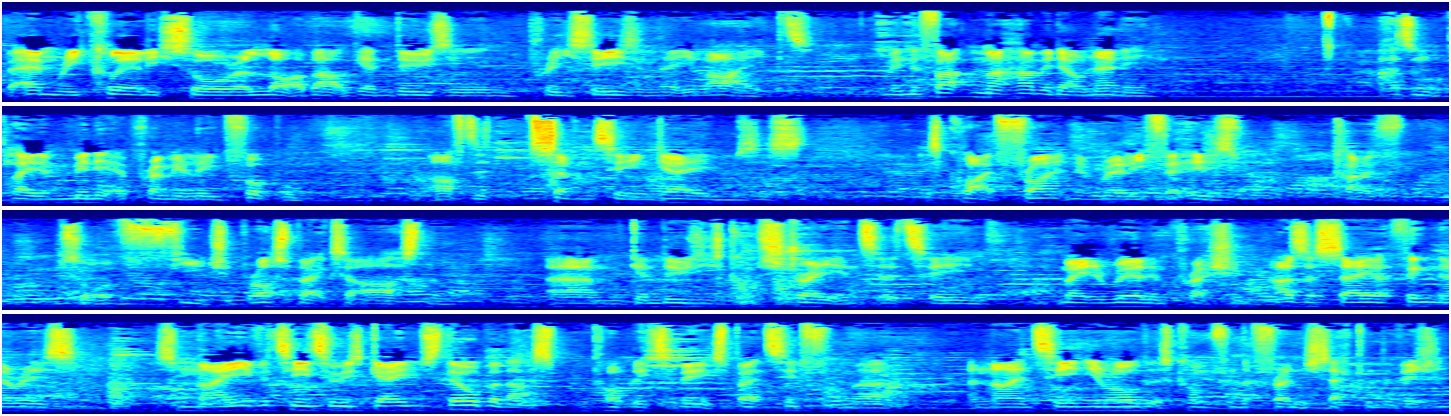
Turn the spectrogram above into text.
But Emery clearly saw a lot about Guendouzi in pre-season that he liked. I mean, the fact Mohamed Elneny hasn't played a minute of Premier League football after 17 games is is quite frightening, really, for his kind of sort of future prospects at Arsenal. Um, Guendouzi's come straight into the team, made a real impression. As I say, I think there is some naivety to his game still, but that's probably to be expected from a, a 19-year-old that's come from the French second division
